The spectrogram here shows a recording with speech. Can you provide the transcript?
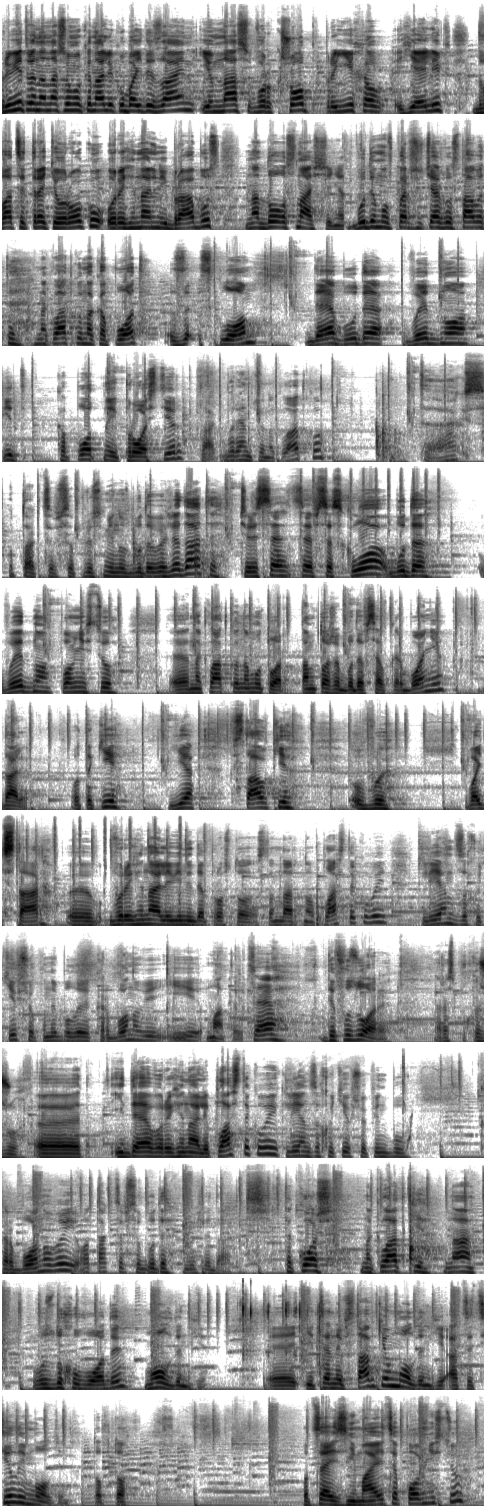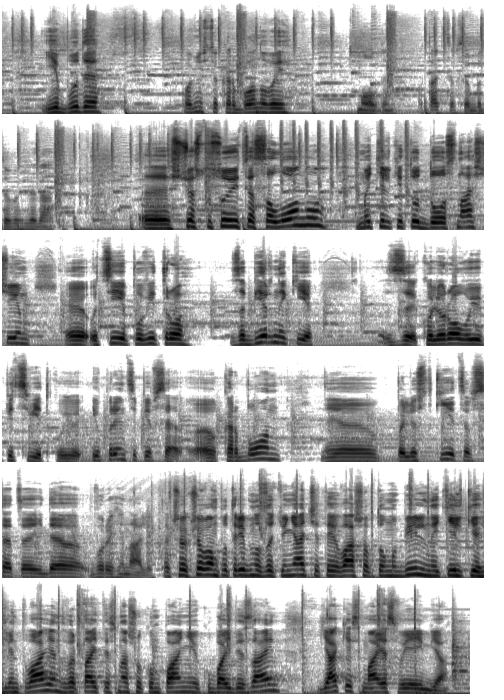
Привіт, ви на нашому каналі Кубай Дизайн. І в наш воркшоп приїхав гелік 23-го року, оригінальний Брабус на дооснащення. Будемо в першу чергу ставити накладку на капот з склом, де буде видно під капотний простір. Так, беремо цю накладку. Так, отак це все плюс-мінус буде виглядати. Через це, це все скло буде видно повністю е, накладку на мотор. Там теж буде все в карбоні. Далі. Отакі є вставки в White Star. Е, В оригіналі він іде просто стандартно пластиковий. Клієнт захотів, щоб вони були карбонові і матові. Це дифузори. Зараз покажу. Е, іде в оригіналі пластиковий. Клієнт захотів, щоб він був карбоновий. Отак це все буде виглядати. Також накладки на воздуховоди, молдинги. Е, і це не вставки в молдинги, а це цілий молдинг. Тобто оцей знімається повністю і буде повністю карбоновий молдинг. Отак це все буде виглядати. Е, Що стосується салону, ми тільки тут дооснащуємо е, оці повітрозабірники з кольоровою підсвіткою. І в принципі все. Е, Карбон, пелюстки, це все це йде в оригіналі. Так що, якщо вам потрібно затюнячити ваш автомобіль, не тільки Глінтваген, звертайтесь в нашу компанію Кубай Дизайн. Якість має своє ім'я.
